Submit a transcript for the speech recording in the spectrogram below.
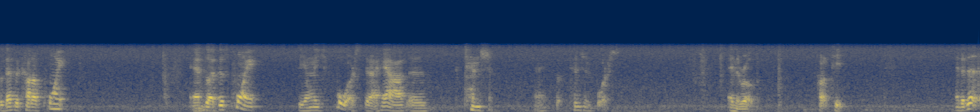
so that's the cutoff point. And so at this point, the only force that I have is tension. Okay, so tension force in the rope, called T. And it is.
